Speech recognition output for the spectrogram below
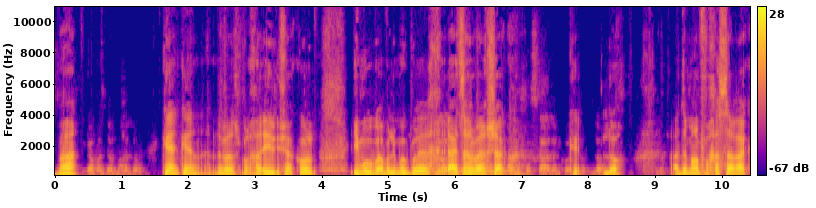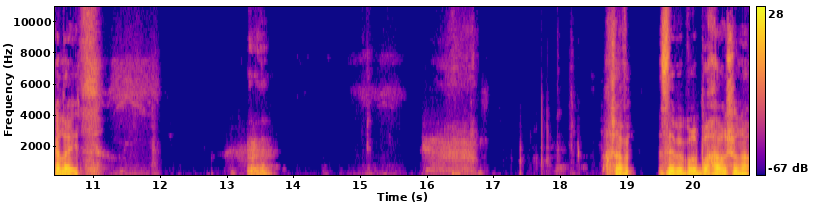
מה? לא? כן, כן, מדבר שברכה, שהכל, אם הוא, אבל אם הוא ברך, היה צריך לברך שהכל, אדמה מכסה על הכל, כן. לא? לא. האדמה מכסה רק על העץ. עכשיו, זה בברכה הראשונה.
